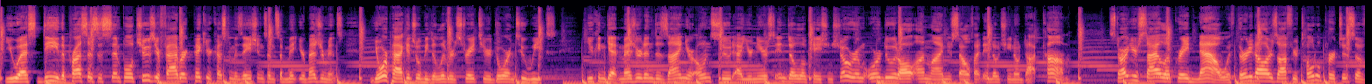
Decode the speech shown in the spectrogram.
USD. The process is simple choose your fabric, pick your customizations, and submit your measurements. Your package will be delivered straight to your door in two weeks. You can get measured and design your own suit at your nearest Indo location showroom or do it all online yourself at Indochino.com. Start your style upgrade now with $30 off your total purchase of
